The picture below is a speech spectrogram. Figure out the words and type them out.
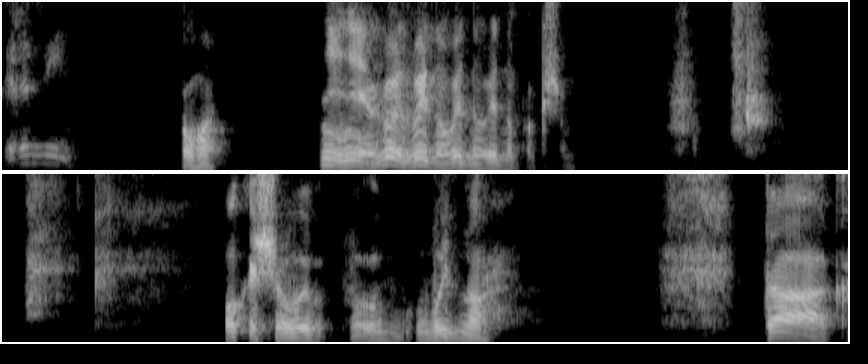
Передвінь. Кого? Ні, ні, видно, видно, видно поки що. Поки що видно. Так.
